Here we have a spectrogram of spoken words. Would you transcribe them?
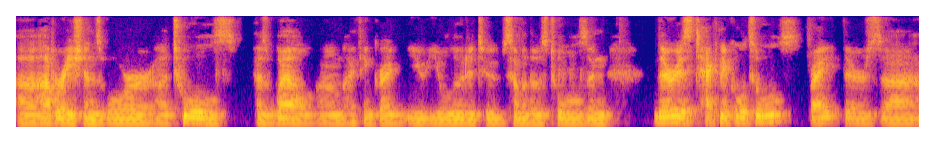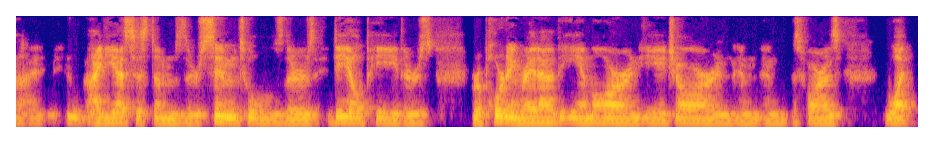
operations or tools as well. Um, I think Greg, you you alluded to some of those tools, and there is technical tools, right? There's uh, IDS systems, there's SIEM tools, there's DLP, there's reporting right out of the EMR and EHR, and and, and as far as what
